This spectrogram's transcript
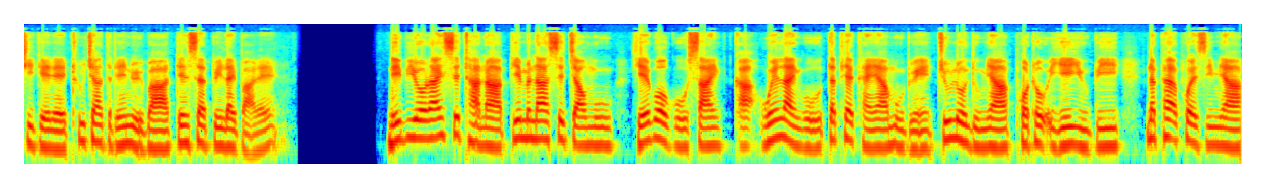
ရှိခဲ့တဲ့ထူးခြားသတင်းတွေပါတင်ဆက်ပေးလိုက်ပါတယ်။နေပြည်တော်တိုင်းစစ်ဌာနပြည်မနာစစ်ကြောင်းမှုရဲဘော်ကိုဆိုင်ကဝင်းလိုင်ကိုတပ်ဖြတ်ခံရမှုတွင်ကျူးလွန်သူများဖော်ထုတ်အရေးယူပြီးနှစ်ဖက်အဖွဲ့အစည်းများ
